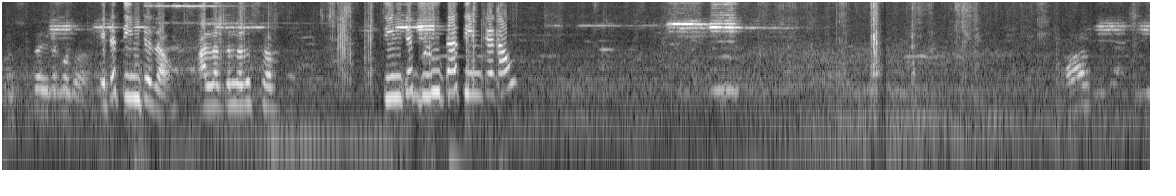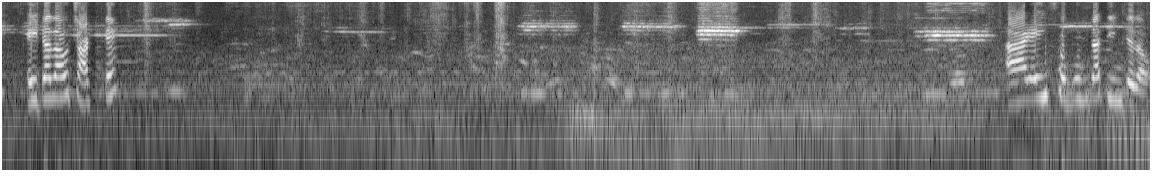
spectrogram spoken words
পাঁচটা এটা কটা? এটা তিনটে দাও আলাদা আলাদা সব। তিনটে ব্লুটা তিনটে দাও। এইটা দাও চারটে। আর এই সবুজটা তিনটে দাও।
